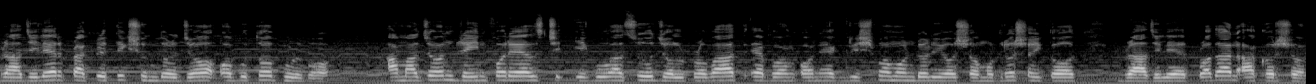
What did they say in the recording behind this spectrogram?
ব্রাজিলের প্রাকৃতিক সৌন্দর্য অভূতপূর্ব। আমাজন রেইনফরেস্ট, ইগুয়াসু জলপ্রপাত এবং অনেক গ্রীষ্মমণ্ডলীয় সমুদ্র সৈকত ব্রাজিলের প্রধান আকর্ষণ।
